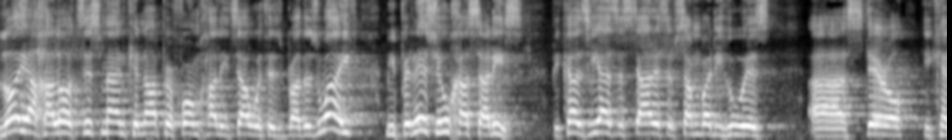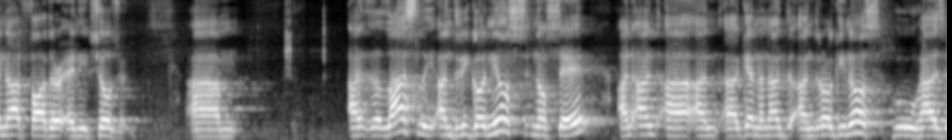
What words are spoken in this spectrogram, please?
Lo yachalot, this man cannot perform chalitza with his brother's wife, mipeneshu chasaris, because he has the status of somebody who is uh, sterile, he cannot father any children. Um, uh, lastly, androgynos nose, an, uh, an, again, an androgynos who has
